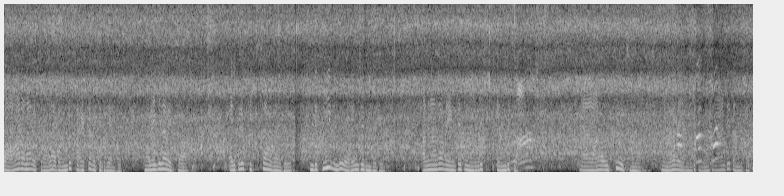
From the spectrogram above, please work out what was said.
பாறைலாம் வைக்கிறாங்களோ அதை வந்து கரெக்டாக வைக்க தெரியாது. தலைகளாக வைப்பா. அதுக்குள்ளே ஃபிக்ஸ் ஆகாது. இந்த டீ வந்து உடஞ்சிருந்தது அதனால தான் அவன் என்கிட்ட இப்போ மறுபடியும் தந்துட்டான். நாங்கள் ஒட்டி வச்சுருந்தோம். அதனால் அவன் என்கிட்ட தந்து என்கிட்டே தந்துட்டான்.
